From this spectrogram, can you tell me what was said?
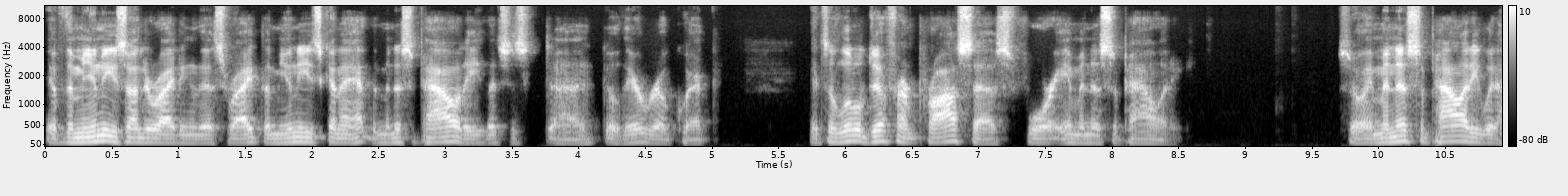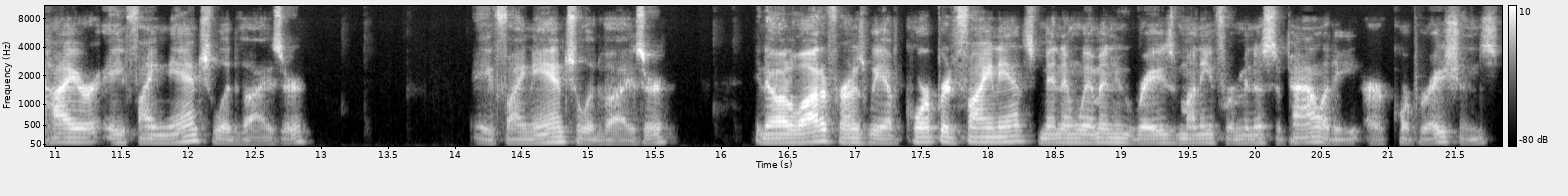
if the muni is underwriting this, right, the muni is going to have the municipality. Let's just uh, go there real quick. It's a little different process for a municipality. So a municipality would hire a financial advisor, a financial advisor. You know, a lot of firms, we have corporate finance, men and women who raise money for municipality or corporations,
